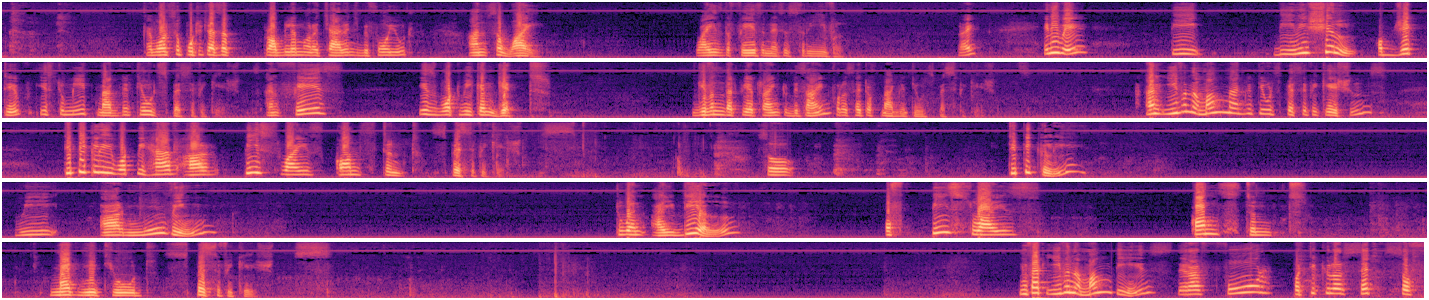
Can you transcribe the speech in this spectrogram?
I have also put it as a problem or a challenge before you answer why. Why is the phase a necessary evil? Right? Anyway, the, the initial objective is to meet magnitude specifications and phase is what we can get given that we are trying to design for a set of magnitude specifications. And even among magnitude specifications, typically what we have are piecewise constant specifications. So, typically we are moving to an ideal of piecewise constant magnitude specifications. In fact, even among these, there are four particular sets of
